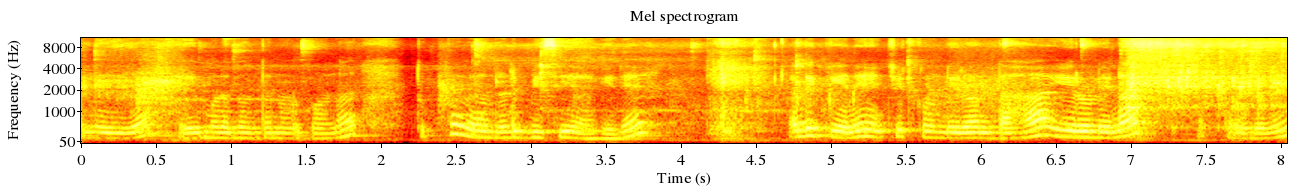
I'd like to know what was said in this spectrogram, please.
ಇಲ್ಲಿ ಈಗ ಹೇಗೆ ಮಾಡೋದು ಅಂತ ನೋಡ್ಕೊಳ್ಳೋಣ. ತುಪ್ಪ ಆಲ್ರೆಡಿ ಬಿಸಿ ಆಗಿದೆ. ಅದಕ್ಕೇನೆ ಹೆಚ್ಚಿಟ್ಕೊಂಡಿರೋಂತಹ ಈರುಳ್ಳಿನ ಹಾಕ್ತಾಯಿದ್ದೀನಿ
